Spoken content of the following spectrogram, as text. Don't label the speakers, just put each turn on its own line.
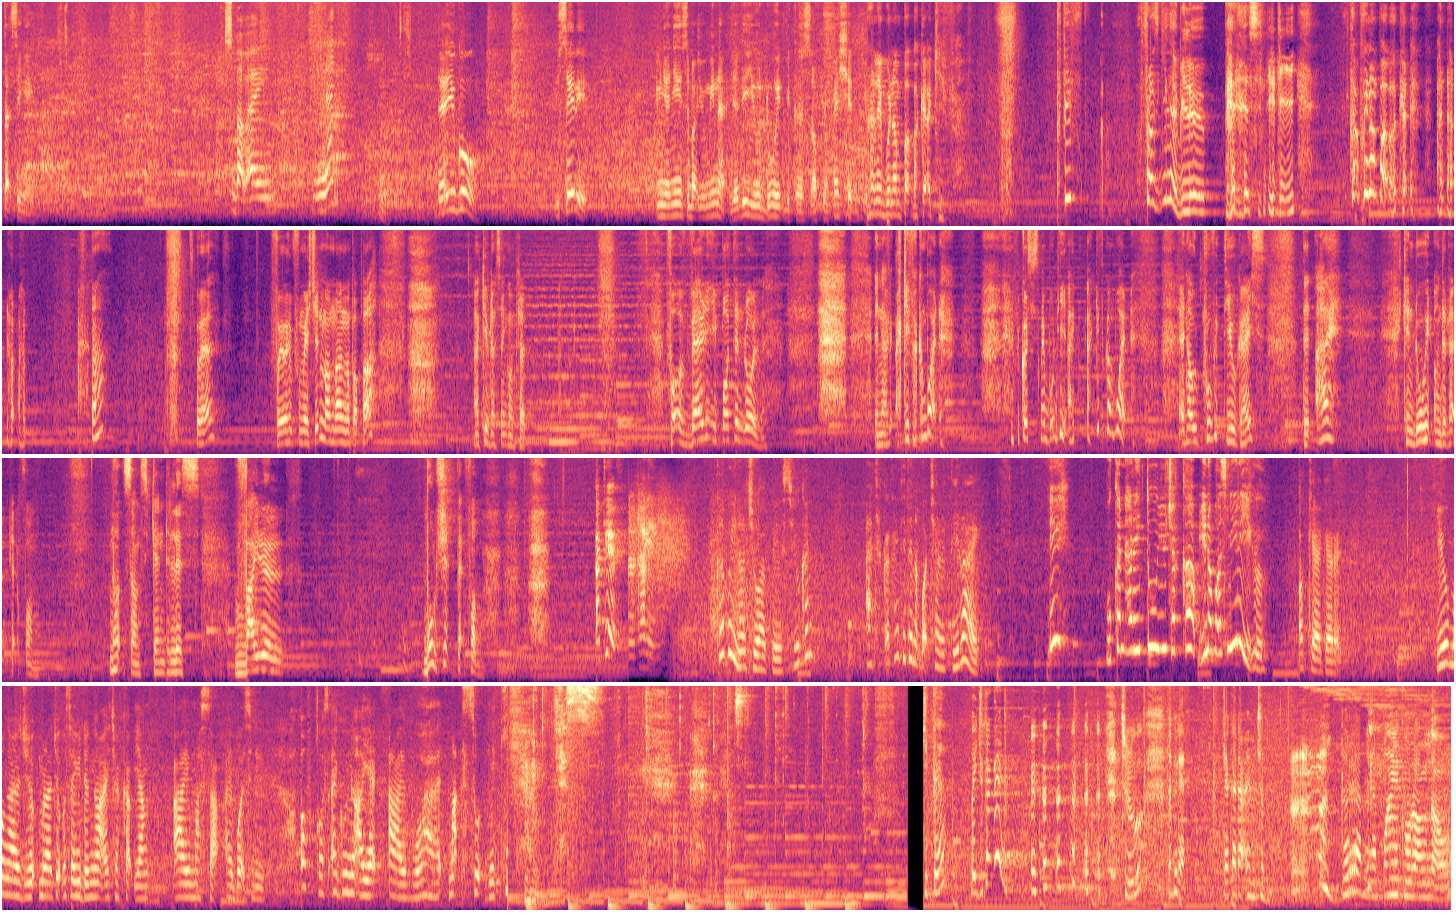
start singing?
Sebab I minat.
There you go. You said it. You nyanyi sebab you minat. Jadi you do it because of your passion.
Orang lain boleh nampak bakat Akif. Tapi F- Fraz gila bila parents sendiri tak boleh nampak bakat anak orang. Ha? Well, for your information, Mama dengan Papa, Akif dah sign kontrak. For a very important role. And Ak- Akif akan buat. Because it's my body, Ak- Akif akan buat. And I will prove it to you guys that I can do it on the right platform. Not some scandalous, viral, bullshit platform.
Akif!
Kenapa you nak jual base? You kan... I cakap kan kita nak buat charity, right?
Eh, bukan hari tu you cakap you nak buat sendiri ke?
Okay, I get it. You mengajuk, merajuk pasal you dengar I cakap yang I masak, I buat sendiri. Of course, I guna ayat I buat. Maksud dia ki-
Kita baik juga kan?
True. Tapi kan, kadang-kadang I macam geram dengan pengai korang tau.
